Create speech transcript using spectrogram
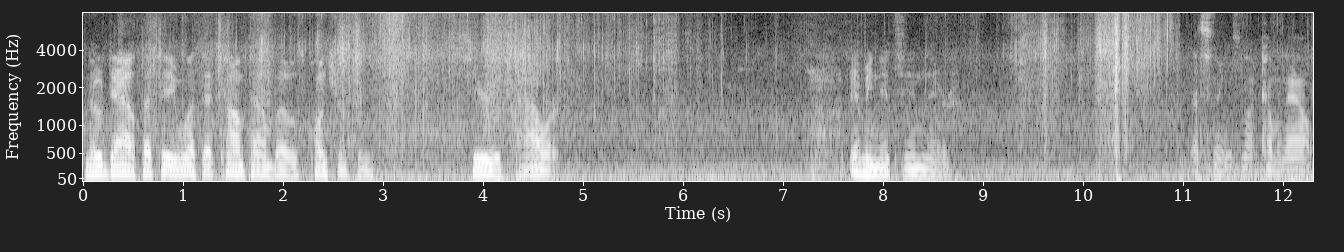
No doubt. I tell you what, that compound bow is punching some serious power. I mean, it's in there. That thing is not coming out.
